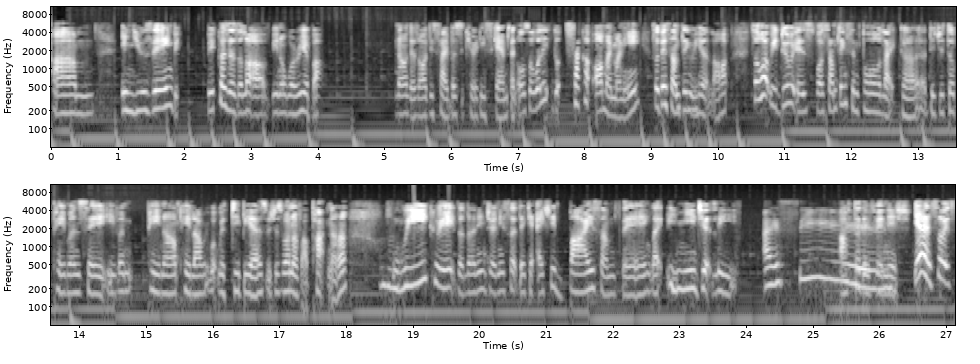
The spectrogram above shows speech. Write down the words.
um, in using because there's a lot of, you know, worry about now there's all these cybersecurity scams and also will it suck up all my money? So there's something we hear a lot. So what we do is for something simple like uh, digital payments, say even PayNow, PayLah, we work with DBS, which is one of our partner. Mm-hmm. We create the learning journey so that they can actually buy something like immediately. I see. After they finish. Yeah, so it's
